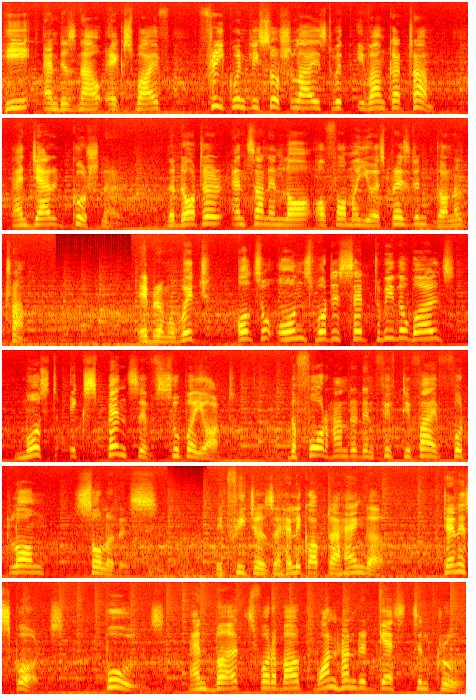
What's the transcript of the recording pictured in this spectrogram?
He and his now ex wife frequently socialized with Ivanka Trump and Jared Kushner, the daughter and son in law of former US President Donald Trump. Abramovich also owns what is said to be the world's most expensive super yacht, the 455 foot long Solaris. It features a helicopter hangar, tennis courts, pools, and berths for about 100 guests and crew.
